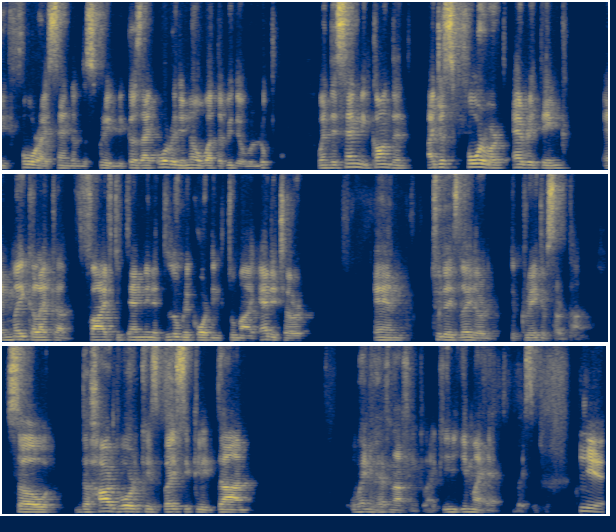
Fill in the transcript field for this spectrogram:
before I send them the script because I already know what the video will look like. When they send me content, I just forward everything and make a, like a five to 10 minute Loom recording to my editor. And two days later, the creatives are done. So the hard work is basically done when you have nothing, like in, in my head, basically. Yeah,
